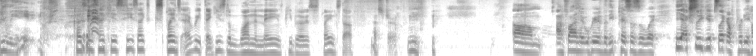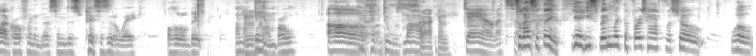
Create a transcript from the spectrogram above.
really hated Norville. Cause he's like he's he's like explains everything. He's the one the main people that explain stuff. That's true. um, I find it weird that he pisses away. He actually gets like a pretty hot girlfriend in this, and just pisses it away a little bit. I'm like, Mhm. damn, bro. All Oh, you had to do was nod. Slacking. damn. That's So so that's the thing. Yeah, he spends like the first half of the show. Well,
